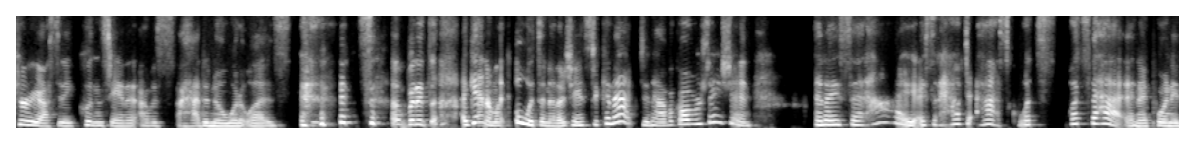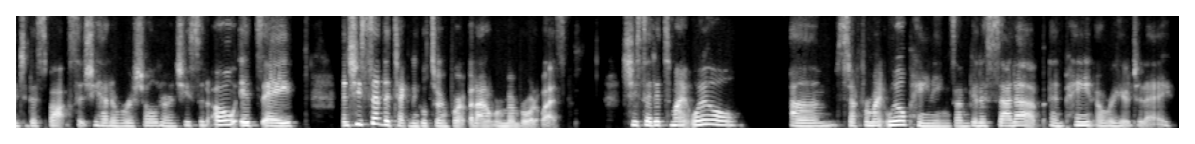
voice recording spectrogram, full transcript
curiosity, couldn't stand it. I was, I had to know what it was. so, but it's, again, I'm like, oh, it's another chance to connect and have a conversation. And I said, "Hi." I said, "I have to ask, what's what's that?" And I pointed to this box that she had over her shoulder and she said, "Oh, it's a and she said the technical term for it, but I don't remember what it was. She said, "It's my oil um, stuff for my oil paintings. I'm going to set up and paint over here today."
